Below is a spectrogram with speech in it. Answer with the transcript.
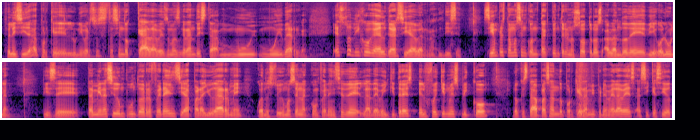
felicidad porque el universo se está haciendo cada vez más grande y está muy, muy verga. Esto dijo Gael García Bernal, dice, siempre estamos en contacto entre nosotros hablando de Diego Luna. Dice, también ha sido un punto de referencia para ayudarme cuando estuvimos en la conferencia de la D23. Él fue quien me explicó lo que estaba pasando porque era mi primera vez, así que ha sido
